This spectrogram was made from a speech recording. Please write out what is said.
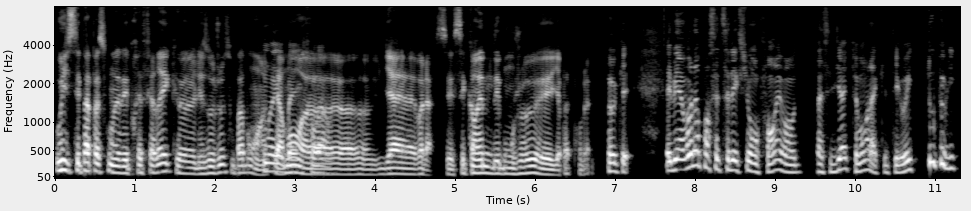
Oui, c'est pas parce qu'on a des préférés que les autres jeux sont pas bons. hein. Ouais, Clairement, bah, euh, il y a, voilà, c'est quand même des bons jeux et il y a pas de problème. Ok. Eh bien, voilà pour cette sélection enfant. Et on va passer directement à la catégorie tout public.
